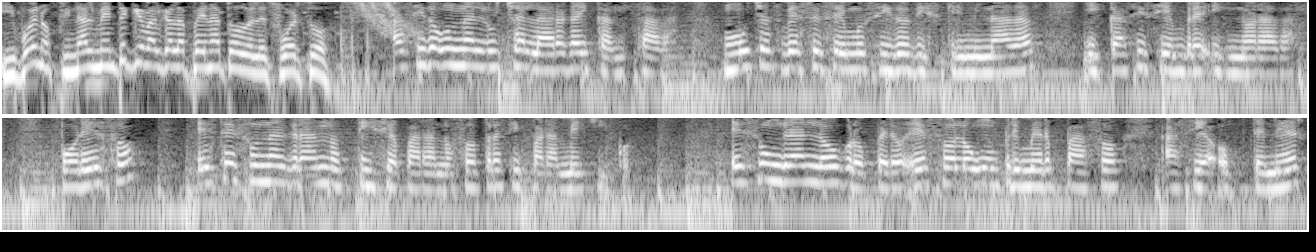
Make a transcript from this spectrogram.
y bueno, finalmente que valga la pena todo el esfuerzo. Ha sido una lucha larga y cansada. Muchas veces hemos sido discriminadas y casi siempre ignoradas. Por eso, esta es una gran noticia para nosotras y para México. Es un gran logro, pero es solo un primer paso hacia obtener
